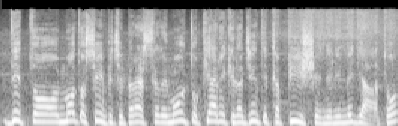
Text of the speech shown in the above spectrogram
Detto in modo semplice, per essere molto chiari che la gente capisce nell'immediato,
